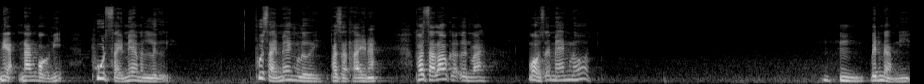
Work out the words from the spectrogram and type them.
เนี่ยนางบอกนี้ พูดใส่แม่มันเลย พูดใส่แม่งเลย ภาษาไทยนะภาษาเล่ากับเอิญว่าบอกใส่แม่งรถอืมเป็นแบบนี้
